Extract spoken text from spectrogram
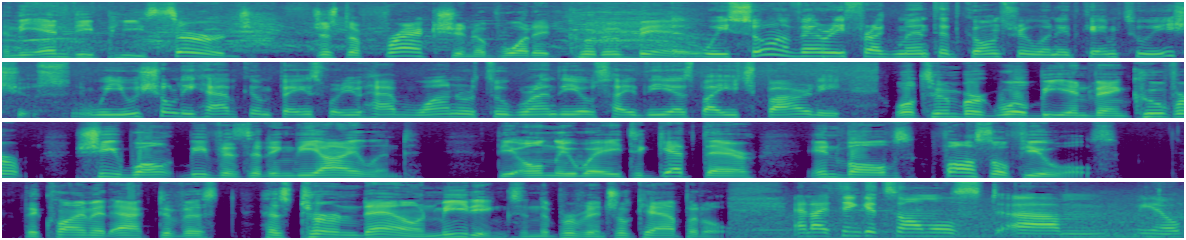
and the NDP surged, just a fraction of what it could have been. We saw a very fragmented country when it came to issues. We usually have campaigns where you have one or two grandiose ideas by each party. While Thunberg will be in Vancouver, she won't be visiting the island. The only way to get there involves fossil fuels. The climate activist has turned down meetings in the provincial capital. And I think it's almost, um, you know,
